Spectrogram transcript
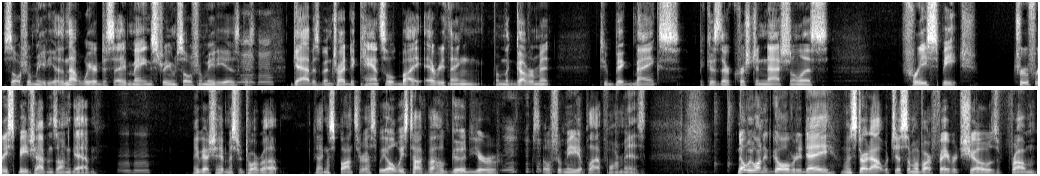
social media. Isn't that weird to say mainstream social medias? Because mm-hmm. Gab has been tried to canceled by everything from the government to big banks because they're Christian nationalists. Free speech, true free speech happens on Gab. Mm-hmm. Maybe I should hit Mr. Torba up. You guys can sponsor us. We always talk about how good your social media platform is. No, we wanted to go over today. I'm going to start out with just some of our favorite shows from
